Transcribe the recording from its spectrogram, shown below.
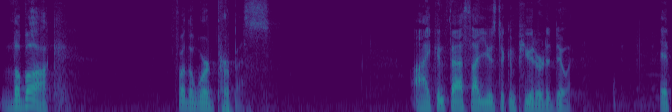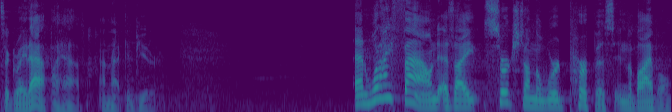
the book for the word purpose. I confess I used a computer to do it. It's a great app I have on that computer. And what I found as I searched on the word purpose in the Bible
